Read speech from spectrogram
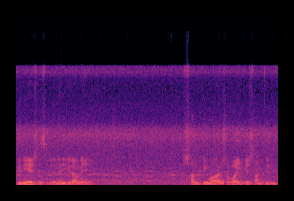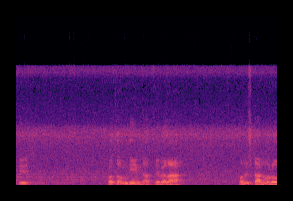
তিনি এসেছিলেন এই গ্রামে। শান্তিময়, সবাইকে শান্তি দিতে প্রথম দিন রাত্রেবেলা অনুষ্ঠান হলো।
